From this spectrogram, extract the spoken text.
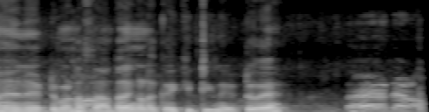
അതിനായിട്ടുമുള്ള സാധനങ്ങളൊക്കെ കിറ്റിൽ നിന്ന് കിട്ടുവേ. തയ്യാറാണോ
